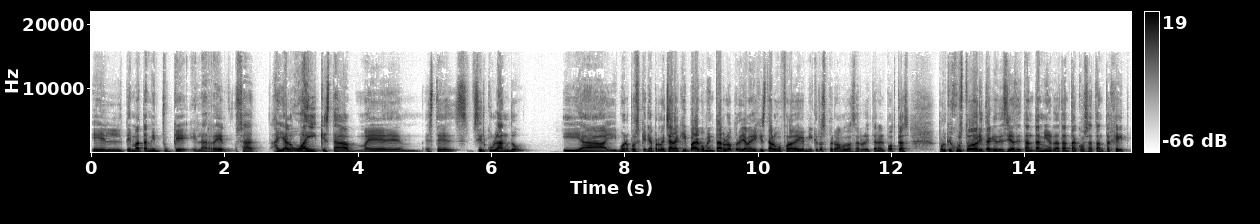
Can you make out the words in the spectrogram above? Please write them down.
el tema también tú que en la red, o sea, hay algo ahí que está eh, este, circulando y, ah, y, bueno, pues quería aprovechar aquí para comentarlo, pero ya me dijiste algo fuera de micros, pero vamos a hacerlo ahorita en el podcast. Porque justo ahorita que decías de tanta mierda, tanta cosa, tanta hate,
